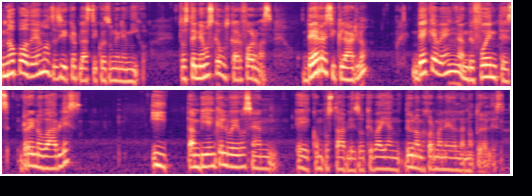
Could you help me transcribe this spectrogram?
no podemos decir que el plástico es un enemigo. Entonces tenemos que buscar formas de reciclarlo, de que vengan de fuentes renovables y también que luego sean eh, compostables o que vayan de una mejor manera a la naturaleza.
